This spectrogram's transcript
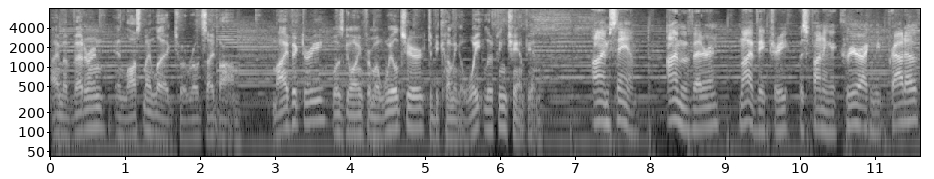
I'm a veteran and lost my leg to a roadside bomb. My victory was going from a wheelchair to becoming a weightlifting champion. I'm Sam. I'm a veteran. My victory was finding a career I can be proud of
